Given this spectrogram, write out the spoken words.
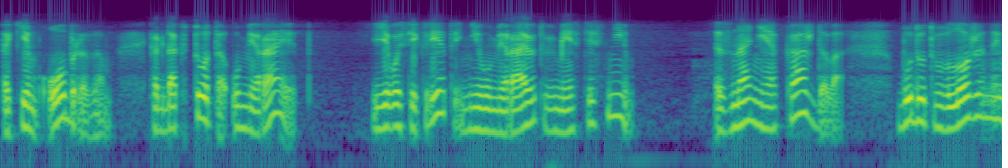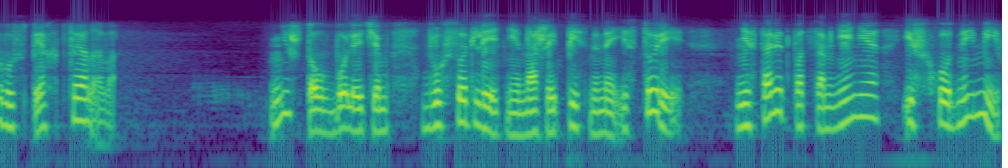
Таким образом, когда кто-то умирает, его секреты не умирают вместе с ним. Знания каждого будут вложены в успех целого. Ничто в более чем двухсотлетней нашей письменной истории не ставит под сомнение исходный миф.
